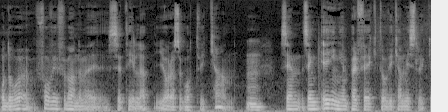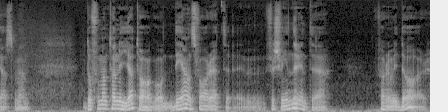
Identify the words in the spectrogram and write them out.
Och då får vi förbanne mig se till att göra så gott vi kan. Mm. Sen, sen är ingen perfekt och vi kan misslyckas men då får man ta nya tag och det ansvaret eh, försvinner inte förrän vi dör.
